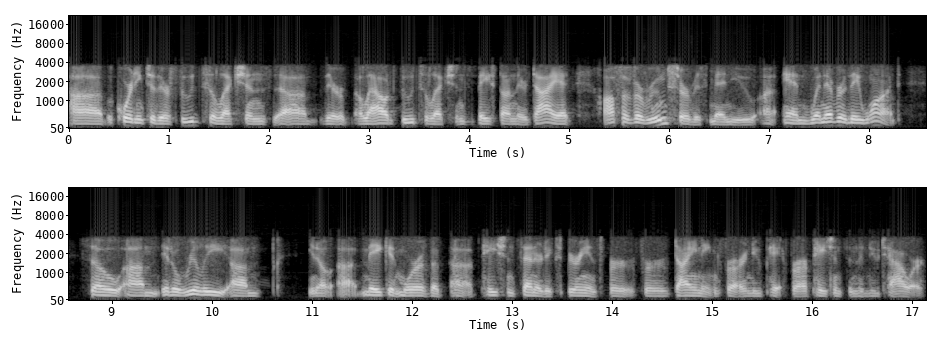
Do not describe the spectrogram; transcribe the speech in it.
uh, according to their food selections, uh, their allowed food selections based on their diet, off of a room service menu, uh, and whenever they want. So um, it'll really um, you know, uh, make it more of a, patient-centered experience for, for dining for our new pa- for our patients in the new tower.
